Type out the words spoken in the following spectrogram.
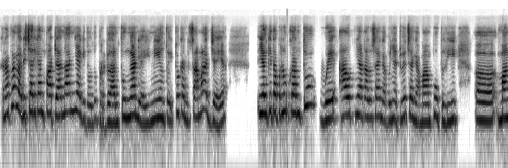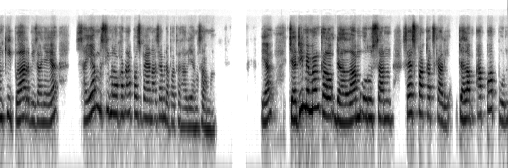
kenapa nggak dicarikan padanannya gitu untuk bergelantungan ya ini untuk itu kan sama aja ya yang kita perlukan tuh way out-nya. Kalau saya nggak punya duit saya nggak mampu beli uh, monkey bar misalnya ya. Saya mesti melakukan apa supaya anak saya mendapatkan hal yang sama? Ya jadi memang kalau dalam urusan saya sepakat sekali dalam apa pun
